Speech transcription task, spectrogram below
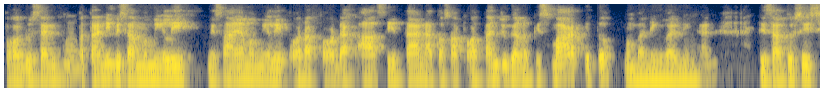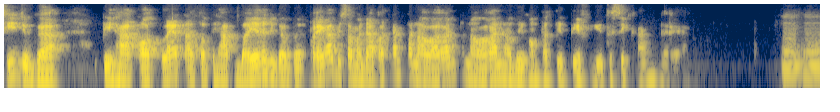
Produsen Hmm. petani bisa memilih, misalnya memilih produk-produk alsitan atau saprotan juga lebih smart gitu membanding-bandingkan. Di satu sisi juga pihak outlet atau pihak buyer juga mereka bisa mendapatkan penawaran-penawaran lebih kompetitif gitu sih Kang dari aku. Mhm.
